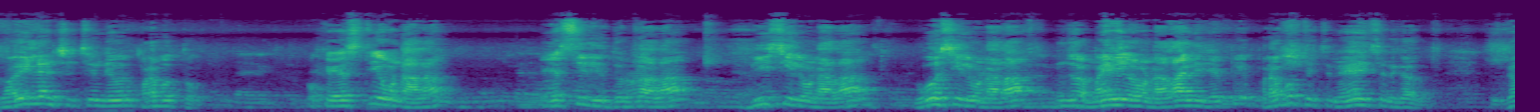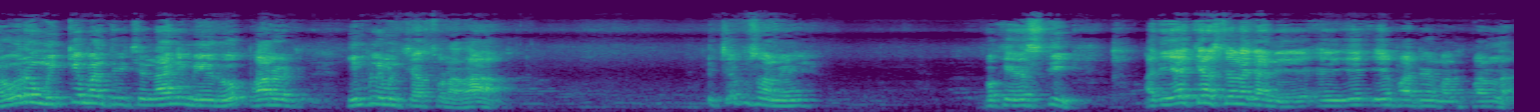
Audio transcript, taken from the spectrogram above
గైడ్ లైన్స్ ఇచ్చింది ఎవరు? ప్రభుత్వం. ఒక ఎస్టీ ఉండాలా? ఎస్సీలు ఇద్దరు ఉండాలా? బీసీలు ఉండాలా? ఓసీలు ఉండాలా? ఇందులో మహిళలు ఉండాలా అని చెప్పి ప్రభుత్వం ఇచ్చిన నేను ఇచ్చింది కాదు. గౌరవ ముఖ్యమంత్రి ఇచ్చిన దాన్ని మీరు ఫార్వర్డ్ ఇంప్లిమెంట్ చేస్తున్నారా? చెప్పు స్వామి. ఒక ఎస్టీ అది ఏ క్యాస్ట్ అయినా కానీ ఏ ఏ పార్టీ మన పనుల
